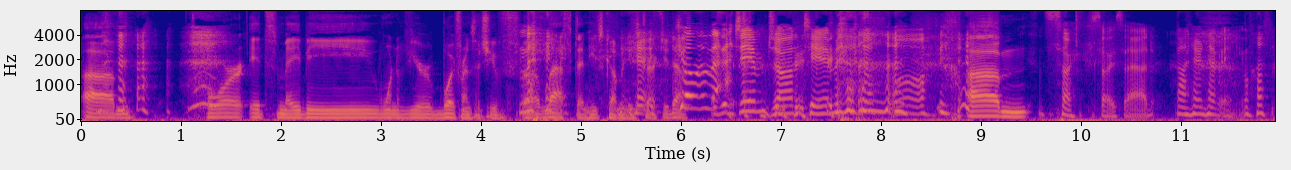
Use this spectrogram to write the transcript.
Um, or it's maybe one of your boyfriends that you've uh, left and he's coming, he's tracked you down. Is it Jim, John, Tim? oh, Um, so so sad. I don't have anyone.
